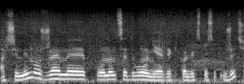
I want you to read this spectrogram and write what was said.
A czy my możemy płonące dłonie w jakikolwiek sposób użyć?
